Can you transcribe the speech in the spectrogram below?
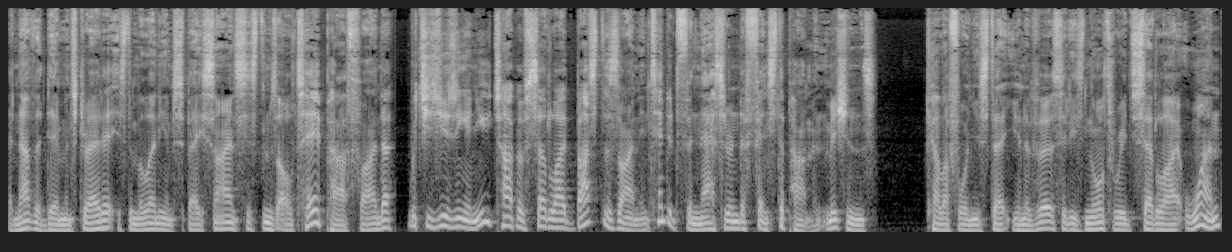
Another demonstrator is the Millennium Space Science Systems Altair Pathfinder, which is using a new type of satellite bus design intended for NASA and Defense Department missions. California State University's Northridge Satellite 1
